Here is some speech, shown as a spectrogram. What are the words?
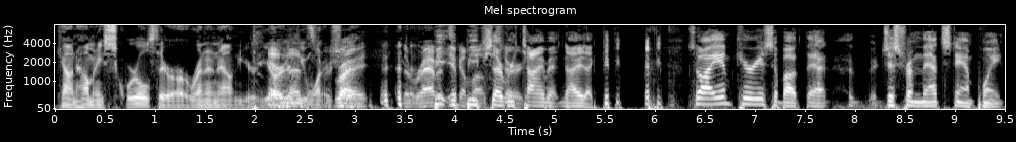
count how many squirrels there are running out in your yard if you that's want to. for Right. The rabbits it come beeps up, every start- time at night, like beep, beep, beep, beep. So I am curious about that, uh, just from that standpoint,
